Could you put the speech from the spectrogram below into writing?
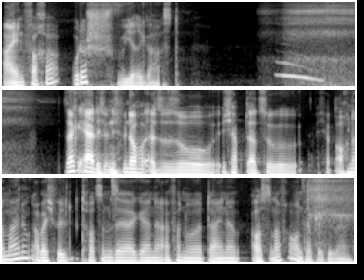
einfacher oder schwieriger hast? Sag ehrlich, und ich bin auch, also so, ich habe dazu, habe auch eine Meinung, aber ich will trotzdem sehr gerne einfach nur deine aus einer Frauenperspektive hören.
